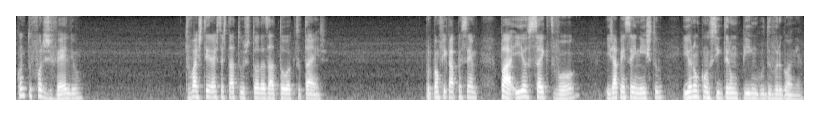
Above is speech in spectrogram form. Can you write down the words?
quando tu fores velho, tu vais ter estas tatuas todas à toa que tu tens porque vão ficar para sempre. Pá, e eu sei que te vou, e já pensei nisto, e eu não consigo ter um pingo de vergonha.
